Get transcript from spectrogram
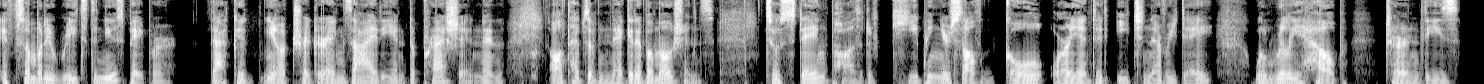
if somebody reads the newspaper, that could, you know, trigger anxiety and depression and all types of negative emotions. So staying positive, keeping yourself goal oriented each and every day will really help turn these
